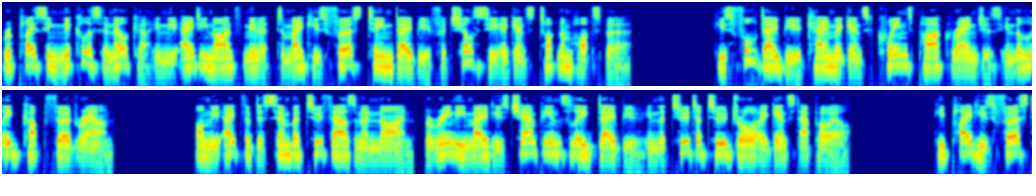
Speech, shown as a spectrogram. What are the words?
replacing Nicolas Anelka in the 89th minute to make his first team debut for Chelsea against Tottenham Hotspur. His full debut came against Queen's Park Rangers in the League Cup third round. On 8 December 2009, Borini made his Champions League debut in the 2–2 draw against Apoel. He played his first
